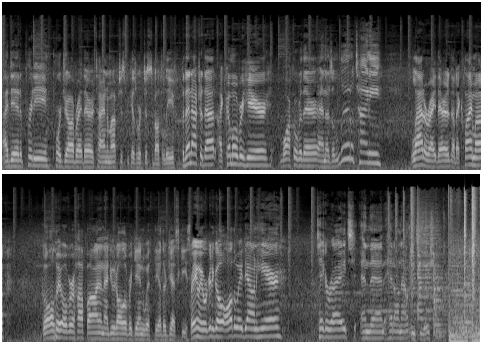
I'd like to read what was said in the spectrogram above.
I did a pretty poor job right there tying them up just because we're just about to leave. But then after that, I come over here, walk over there, and there's a little tiny ladder right there that I climb up, go all the way over, hop on, and I do it all over again with the other jet skis. But anyway, we're gonna go all the way down here, take a right, and then head on out into the ocean.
